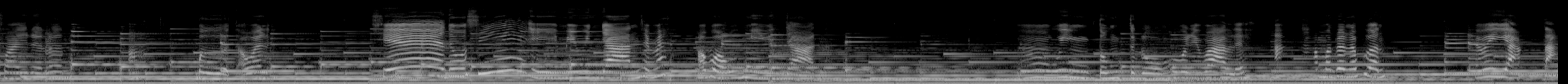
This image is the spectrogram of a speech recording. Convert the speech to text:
ไฟเดี๋ยวเริ่มอะเปิดเอาไว้เลยเชดูสิ มีวิญญาณใช่ไหมเขาบอกว่ามีวิญญาณอะอืมวิ่งตรงตรงเข้าไปในบ้านเลยอะทำมาด้วยนะเพื่อนไม่อยากตัก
